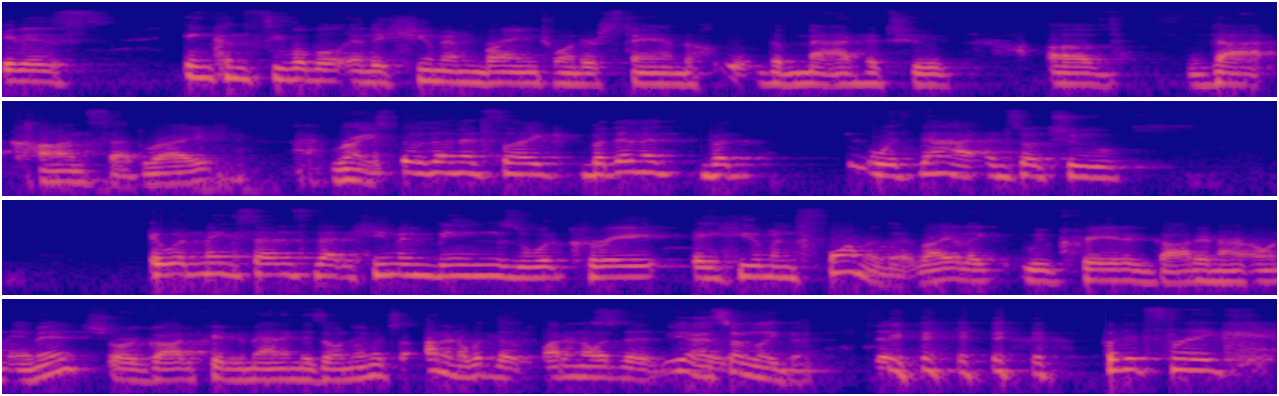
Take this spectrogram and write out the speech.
it is inconceivable in the human brain to understand the magnitude of that concept, right? Right. So then it's like, but then it, but with that, and so to, it would make sense that human beings would create a human form of it, right? Like we created God in our own image, or God created man in His own image. I don't know what the, I don't know what the, Yeah, the- something like that. but it's like,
